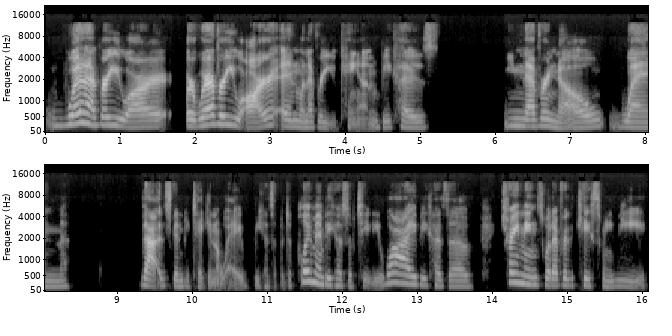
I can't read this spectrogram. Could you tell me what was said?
whenever you are or wherever you are and whenever you can because you never know when that is going to be taken away because of a deployment, because of TDY, because of trainings, whatever the case may be.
